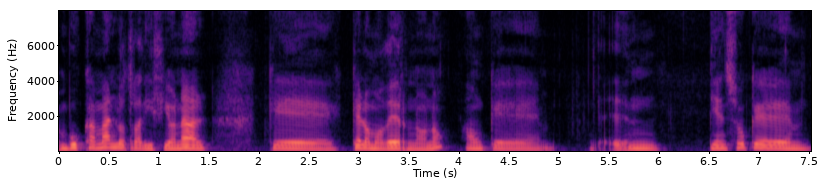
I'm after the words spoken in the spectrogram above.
busca más lo tradicional que, lo moderno, ¿no? Aunque pienso que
